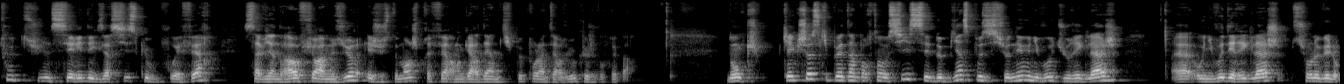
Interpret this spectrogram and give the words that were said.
toute une série d'exercices que vous pourrez faire. Ça viendra au fur et à mesure et justement je préfère en garder un petit peu pour l'interview que je vous prépare. Donc, quelque chose qui peut être important aussi, c'est de bien se positionner au niveau du réglage, euh, au niveau des réglages sur le vélo.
